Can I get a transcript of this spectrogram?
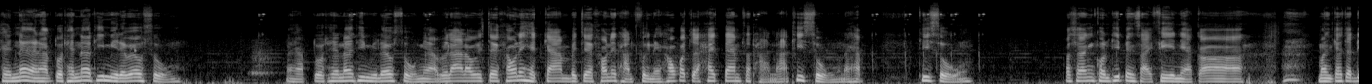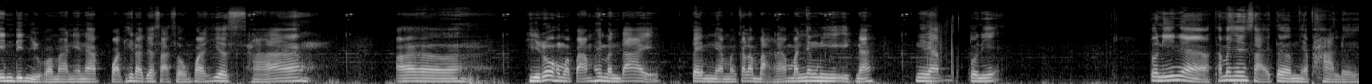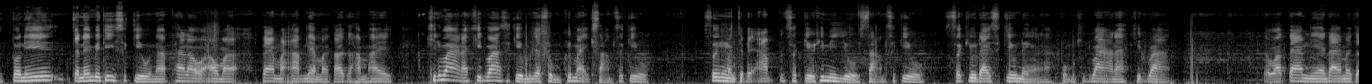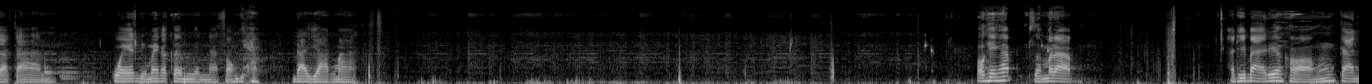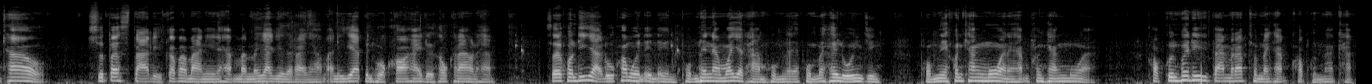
ทรนเนอร์นะครับตัวเทรนเนอร์ที่มีเลเวลสูงนะครับตัวเทรนเนอร์ที่มีเลเวลสูงเนี่ยเวลาเราไปเจอเขาในเหตุการณ์ไปเจอเขาในฐานฝึกเนี่ยเขาก็จะให้แต้มสถานะที่สูงนะครับที่สูง เพราะฉะนั้นคนที่เป็นสายฟรีเนี่ยก็มันก็จะดิ้นดินอยู่ประมาณนี้นะครับกว่าที่เราจะสะสมกว่าที่จะหาฮีโร่มาปั๊มให้มันได้เต็มเนี่ยมันก็ลำบากนะมันยังมีอีกนะนี่นะครับตัวนี้ ตัวนี้เนี่ยถ้าไม่ใช่สายเติมเนี่ยผ่านเลย ตัวนี้จะเน้นไปที่สกิลนะครับถ้าเราเอามาแต้มมาอัพเนี่ยมันก็จะทำให้คิดว่านะคิดว่าสกิลมันจะสุ่มขึ้นมาอีก 3 สกิลซึ่งมันจะไปอัพสกิลที่มีอยู่ 3 สกิลสกิลใดสกิลหนึ่งนะผมคิดว่านะคิดว่า แต่ว่าแต้มนี้ได้มาจากการเควสหรือไม่ก็เติมเงินนะสองอย่างได้ยากมากโอเคครับสำหรับอธิบายเรื่องของการเข้า ซูเปอร์สตาร์ดิก็ประมาณนี้นะครับ มันไม่ยากเย็นอะไรนะครับ อันนี้แยกเป็นหัวข้อให้โดยคร่าวๆนะครับสำหรับคนที่อยากรู้ข้อมูลอื่นๆ ผมแนะนำว่าอย่าถามผมเลย ผมไม่ค่อยรู้จริงๆ ผมเนี่ยค่อนข้างมั่วนะครับ ค่อนข้างมั่ว ขอบคุณเพื่อนที่ติดตามมารับชมนะครับ ขอบคุณมากครับ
